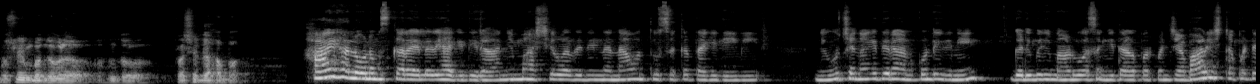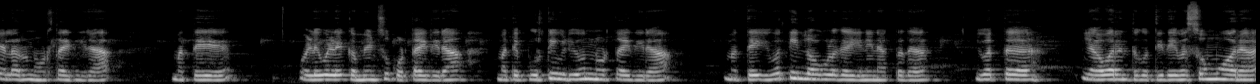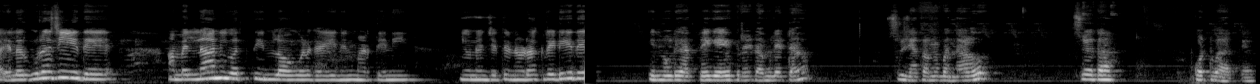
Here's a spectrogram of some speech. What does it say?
Muslim ಬಂಧುಗಳ ಒಂದು ಪ್ರಸಿದ್ಧ ಹಬ್ಬ. ಹಾಯ್, ಹಲೋ, ನಮಸ್ಕಾರ ಎಲ್ಲರೂ ಹೇಗಿದ್ದೀರಾ? ನಿಮ್ಮ ಆಶೀರ್ವಾದದಿಂದ ನಾವಂತೂ ಸಖತ್ತಾಗಿದ್ದೀವಿ. ನೀವು ಚೆನ್ನಾಗಿದ್ದೀರಾ ಅನ್ಕೊಂಡಿದ್ದೀನಿ. ಗಡಿಬಿಡಿ ಮಾಡುವ ಸಂಗೀತ ಪ್ರಪಂಚ ಭಾಳ ಇಷ್ಟಪಟ್ಟು ಎಲ್ಲರೂ ನೋಡ್ತಾ ಇದ್ದೀರಾ. ಮತ್ತು ಒಳ್ಳೆ ಒಳ್ಳೆ ಕಮೆಂಟ್ಸು ಕೊಡ್ತಾ ಇದ್ದೀರಾ. ಮತ್ತು ಪೂರ್ತಿ ವಿಡಿಯೋನ ನೋಡ್ತಾ ಇದ್ದೀರಾ. ಮತ್ತು ಇವತ್ತಿನ ಲಾಗ್ ಒಳಗೆ ಏನೇನಾಗ್ತದೆ ಇವತ್ತು ಯಾವ ವಾರ ಅಂತ ಗೊತ್ತಿದೆ? ಇವತ್ತು ಸೋಮವಾರ, ಎಲ್ಲರಿಗೂ ರಜೆ ಇದೆ. ಆಮೇಲೆ ನಾನು ಇವತ್ತಿನ ಲಾಗ್ ಒಳಗೆ ಏನೇನು ಮಾಡ್ತೀನಿ? ನೀವು ನನ್ನ ಜೊತೆ ನೋಡೋಕೆ ರೆಡಿ ಇದೆ ಇಲ್ಲಿ ನೋಡಿ ಅತ್ತೆಗೆ ಬ್ರೆಡ್ ಆಮ್ಲೆಟ್ ಸುಜಾತನು ಬಂದಾಳು. ಸುಜಾತ ಕೊಟ್ಟು ಬಾ ಅತ್ತೆ.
